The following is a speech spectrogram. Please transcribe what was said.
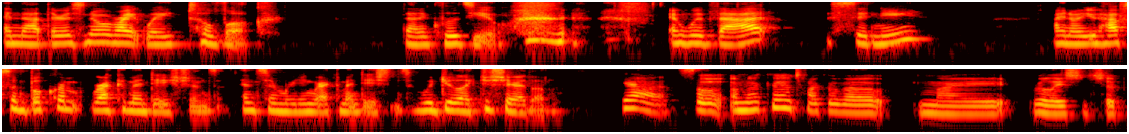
and that there is no right way to look. That includes you. and with that, Sydney, I know you have some book re- recommendations and some reading recommendations. Would you like to share them? Yeah, so I'm not going to talk about my relationship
